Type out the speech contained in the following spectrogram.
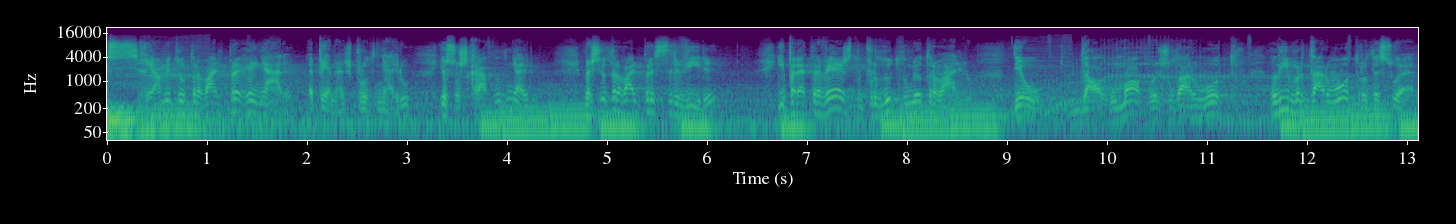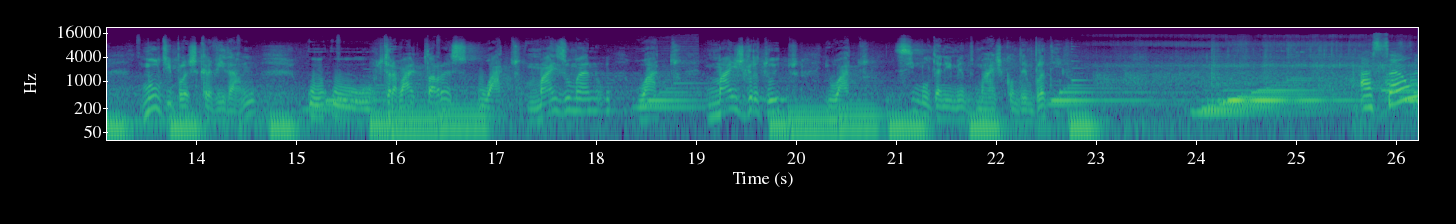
Se realmente eu trabalho para ganhar apenas pelo dinheiro, eu sou escravo do dinheiro. Mas se eu trabalho para servir, E para, através do produto do meu trabalho, eu, de algum modo, ajudar o outro, libertar o outro da sua múltipla escravidão, o, o, trabalho torna-se o ato mais humano, o ato mais gratuito e o ato simultaneamente mais contemplativo. Ação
